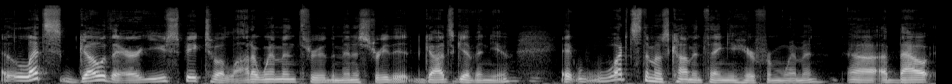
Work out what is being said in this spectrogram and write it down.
Let's go there. You speak to a lot of women through the ministry that God's given you. Mm-hmm. It, what's the most common thing you hear from women uh, about?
